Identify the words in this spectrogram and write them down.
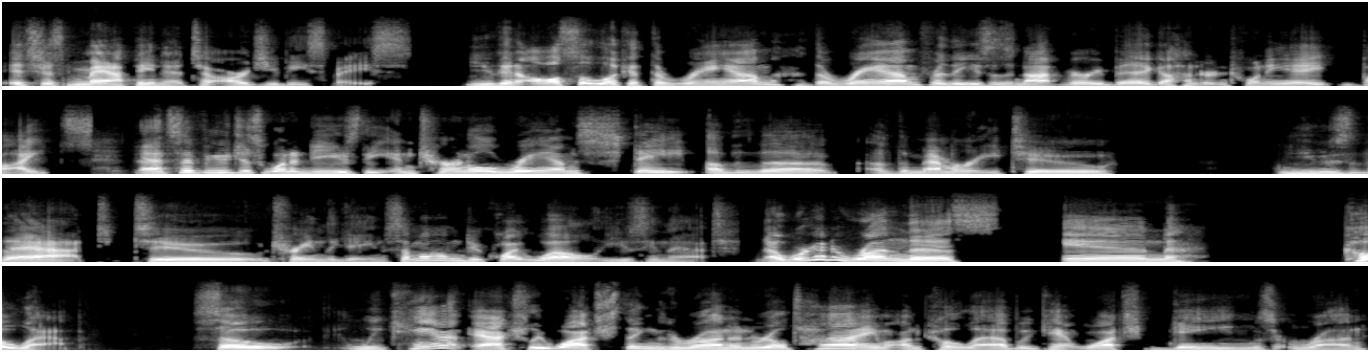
it's just mapping it to RGB space. You can also look at the RAM. The RAM for these is not very big, 128 bytes. That's if you just wanted to use the internal RAM state of the of the memory to use that to train the game. Some of them do quite well using that. Now we're going to run this in Colab. So we can't actually watch things run in real time on Colab. We can't watch games run,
